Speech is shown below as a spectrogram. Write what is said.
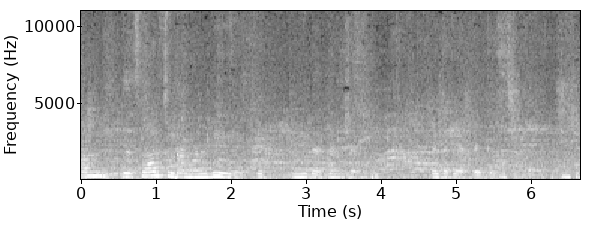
Some the small children only get need attention by the caretakers. Okay. thank you.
